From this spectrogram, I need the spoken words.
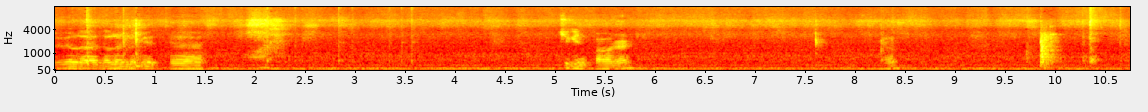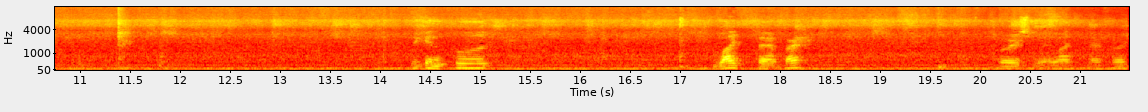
we will add a little bit uh, chicken powder Yep. we can put white pepper Where's my white pepper?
